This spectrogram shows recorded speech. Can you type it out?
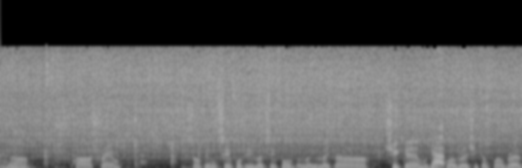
We got Mm-hmm. uh, shrimp, something seafood. You like seafood? I know you like uh, chicken. We got Yep. flatbread, chicken flatbread.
